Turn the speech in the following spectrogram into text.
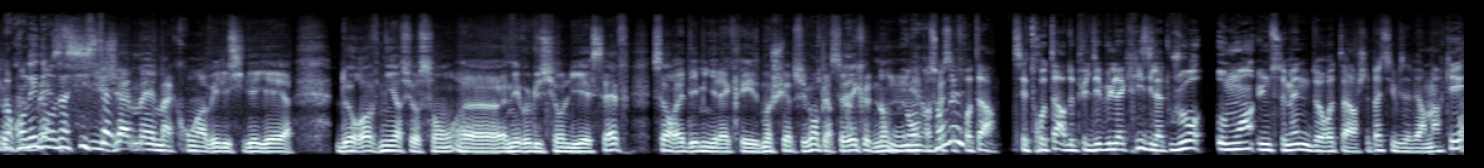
Donc on est dans un système. Si jamais Macron avait décidé hier de revenir sur son euh, évolution de l'ISF, ça aurait déminé la crise. Moi, je suis absolument persuadé que non. Non, parce que c'est trop tard. C'est trop tard. Depuis le début de la crise, il a toujours au moins une semaine de retard. Je ne sais pas si vous avez remarqué.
